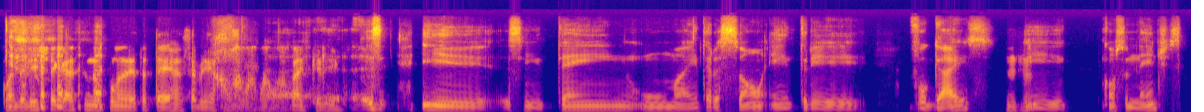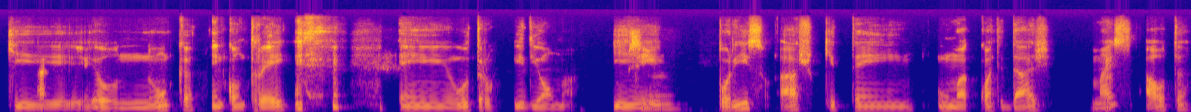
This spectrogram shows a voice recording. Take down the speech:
quando ele chegasse no planeta Terra, sabe? Aquele... E, assim, tem uma interação entre vogais Uhum. e consonantes que Ah, eu nunca encontrei em outro idioma. E Sim. por isso acho que tem uma quantidade mais alta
